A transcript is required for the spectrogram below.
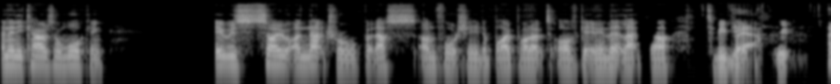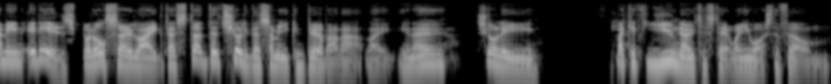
and then he carries on walking it was so unnatural, but that's unfortunately the byproduct of getting a little actor to be put. Yeah. In a suit. I mean, it is, but also like there's, stu- there's surely there's something you can do about that. Like you know, surely, like if you noticed it when you watched the film,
